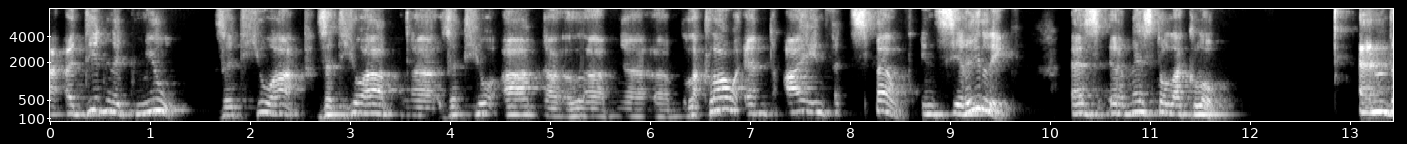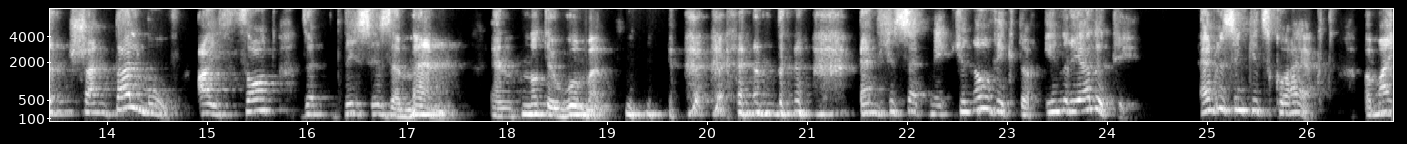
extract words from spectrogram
I, I didn't knew that you are, that you are, uh, that you are uh, uh, um, Laclau, and I in fact spelled in Cyrillic as Ernesto Laclau. And Chantal Mouffe, I thought that this is a man and not a woman. and, and he said me, you know, Victor, in reality, everything is correct. Uh, my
